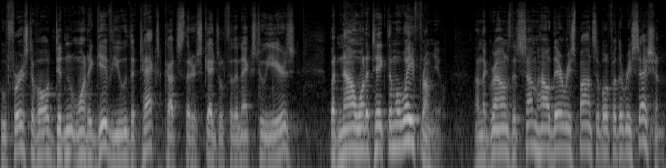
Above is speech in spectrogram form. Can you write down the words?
who, first of all, didn't want to give you the tax cuts that are scheduled for the next two years, but now want to take them away from you on the grounds that somehow they're responsible for the recession.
